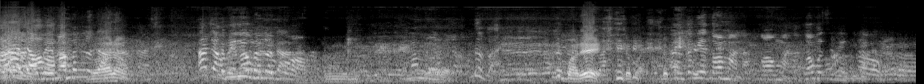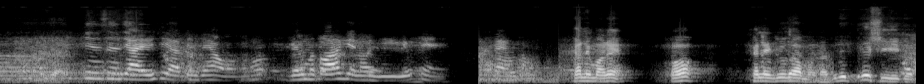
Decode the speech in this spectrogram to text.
အားကြောင့်ပဲမမလွတ်မတာတော်တော့အားကြောင့်ပဲမမလွတ်တာမမတော်တက်ပါတက်ပါတယ်တက်ပါတက်ပါအဲ့တကယ်သွားမှာလားကောင်းမှာလားသွားဖို့စီစဉ်ကြည့်ပါပြင်ဆင်ကြရရှိရပြင်ဆင်အောင်ပေါ့နော်။ဒီလိုမသွားခင်တော့ဒီရုပ်ရှင်နိုင်အောင်ပါခဏနေမှာတဲ့ဟောခဏနေကြိုးစားမှာဒါသူတို့သူတို့ရှိရတော့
